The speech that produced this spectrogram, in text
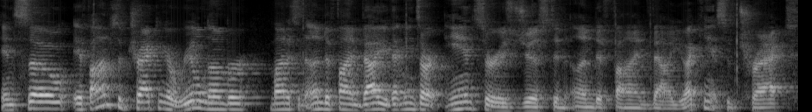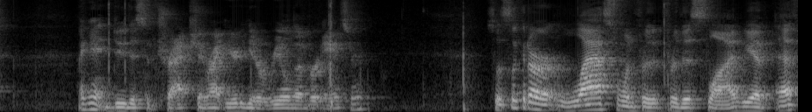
And so if I'm subtracting a real number minus an undefined value, that means our answer is just an undefined value. I can't subtract, I can't do the subtraction right here to get a real number answer. So let's look at our last one for, for this slide. We have f,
